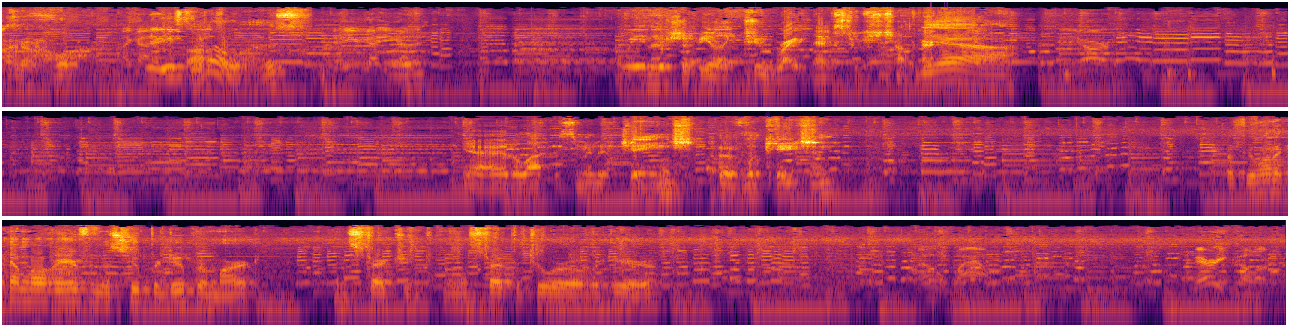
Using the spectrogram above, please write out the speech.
I don't know. I got Yeah, it. he's- Thought I was. There you got, you got it. I mean, there should be like two right next to each other. Yeah. They are. Yeah, I had a last minute change of location. If you want to come over here from the Super Duper Mart and start your, we'll start the tour over here. Oh wow. Very colorful.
